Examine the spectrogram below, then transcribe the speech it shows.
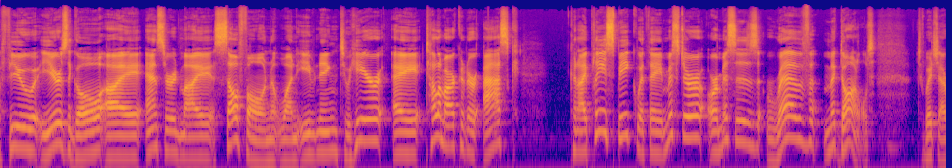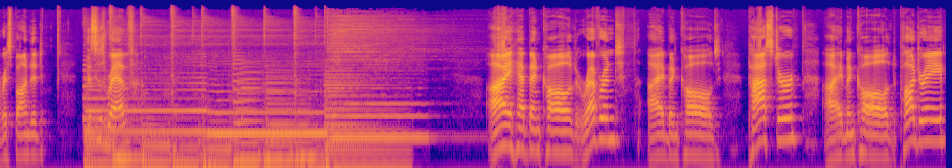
A few years ago, I answered my cell phone one evening to hear a telemarketer ask, Can I please speak with a Mr. or Mrs. Rev MacDonald? To which I responded, This is Rev. I have been called Reverend, I've been called Pastor, I've been called Padre.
